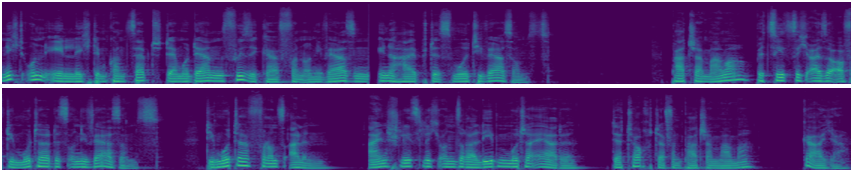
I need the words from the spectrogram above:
nicht unähnlich dem Konzept der modernen Physiker von Universen innerhalb des Multiversums. Pachamama bezieht sich also auf die Mutter des Universums, die Mutter von uns allen, einschließlich unserer lieben Mutter Erde, der Tochter von Pachamama, Gaia.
